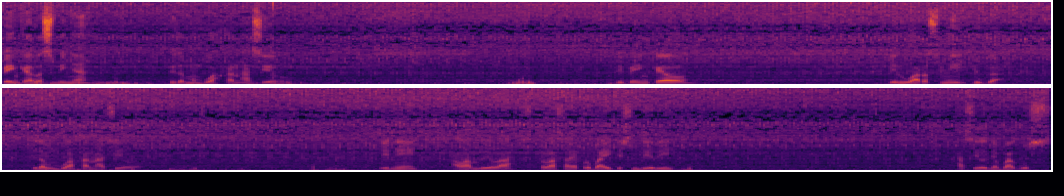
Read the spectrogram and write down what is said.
bengkel resminya tidak membuahkan hasil. Di bengkel di luar resmi juga tidak membuahkan hasil. Ini Alhamdulillah setelah saya perbaiki sendiri hasilnya bagus.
